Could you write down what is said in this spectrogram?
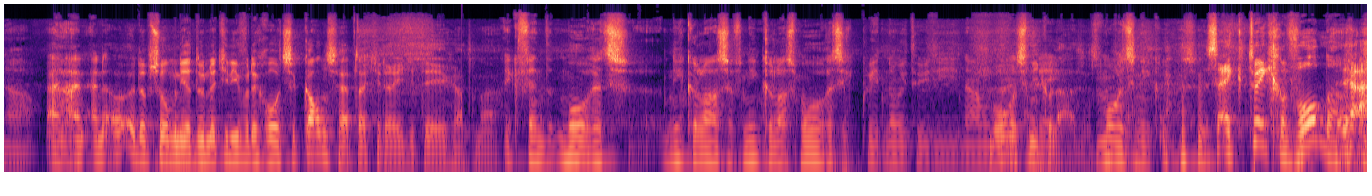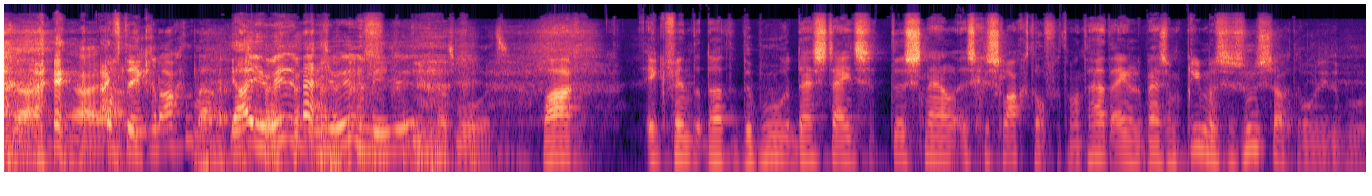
Ja, En, en, en het op zo'n manier doen dat je liever de grootste kans hebt dat je er eentje tegen gaat. Maar ik vind Moritz Nicolas of Nicolas Moritz, ik weet nooit hoe die naam Moritz is het. Moritz Nicolas. Dat is eigenlijk twee keer een voornaam. Ja. ja, ja, ja. Of tegen een achternaam. je weet het niet, je weet het niet. je weet het niet. dat is Moritz. Maar ik vind dat de boer destijds te snel is geslachtofferd. Want hij had eigenlijk bij zijn prima seizoenstart, Rodi de Boer.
